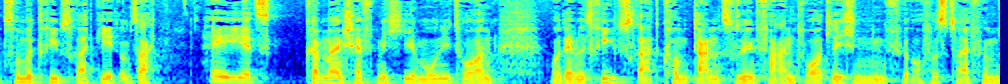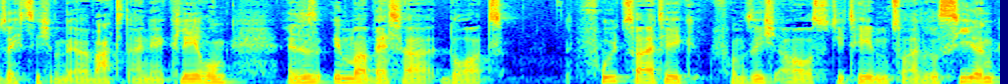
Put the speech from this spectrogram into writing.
zum Betriebsrat geht und sagt, hey, jetzt kann mein Chef mich hier monitoren und der Betriebsrat kommt dann zu den Verantwortlichen für Office 365 und er erwartet eine Erklärung. Es ist immer besser, dort frühzeitig von sich aus die Themen zu adressieren,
